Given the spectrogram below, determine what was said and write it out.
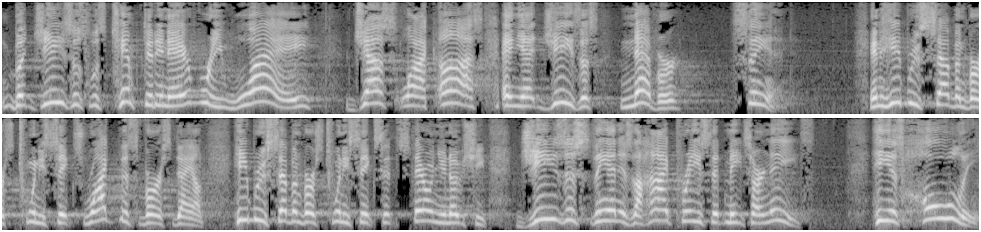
But Jesus was tempted in every way just like us, and yet Jesus never sinned. In Hebrews 7, verse 26, write this verse down. Hebrews 7, verse 26, it's there on your note sheet. Jesus then is the high priest that meets our needs. He is holy,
